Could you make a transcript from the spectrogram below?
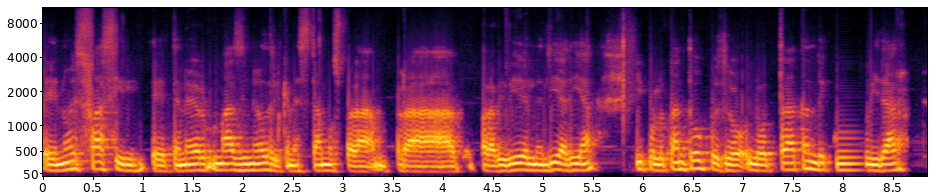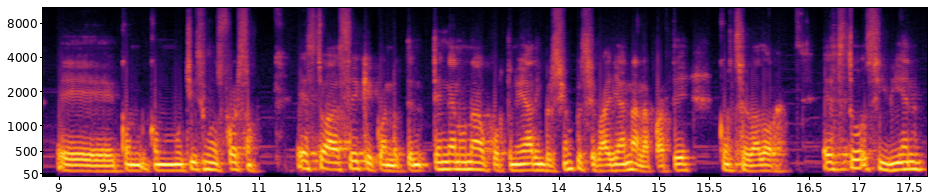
Eh, no es fácil eh, tener más dinero del que necesitamos para, para, vivir en el día a día y por lo tanto pues lo, tratan de cuidar eh, con, muchísimo esfuerzo. Esto hace que cuando tengan una oportunidad de inversión pues se vayan a la parte conservadora. Esto si bien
